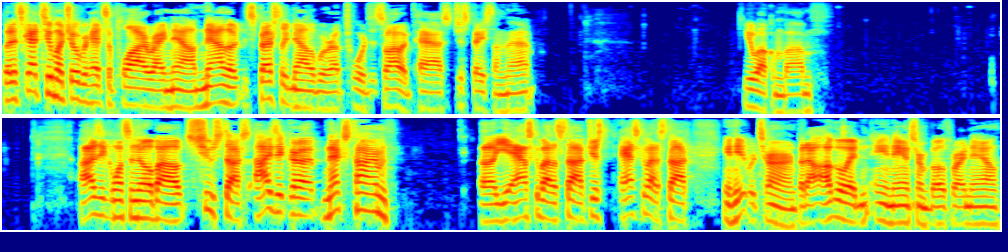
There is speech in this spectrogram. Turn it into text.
but it's got too much overhead supply right now. Now that, especially now that we're up towards it, so I would pass just based on that. You're welcome, Bob. Isaac wants to know about shoe stocks. Isaac, uh, next time uh, you ask about a stock, just ask about a stock and hit return. But I'll, I'll go ahead and, and, answer them both right now.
